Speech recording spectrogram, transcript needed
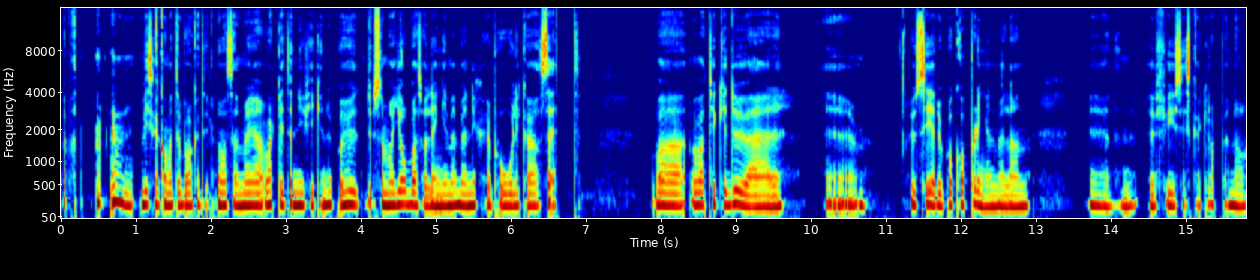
Men vad, vi ska komma tillbaka till hypnosen, men jag har varit lite nyfiken nu på hur du som har jobbat så länge med människor på olika sätt. Vad, vad tycker du är... Eh, hur ser du på kopplingen mellan eh, den fysiska kroppen och...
